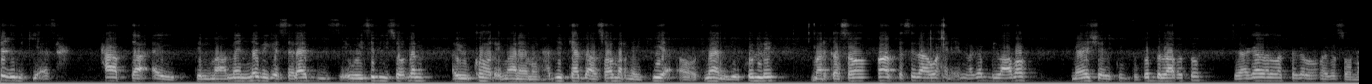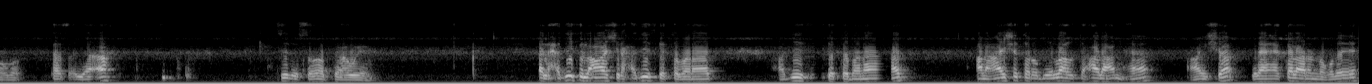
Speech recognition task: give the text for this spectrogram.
فعل كي أسح حتى أي تلمامين نبيك سلاد ويسدي سودان أي كهر إيمانا من حديث كذا عن صامر نيكية أو عثمان يقول لي مركز صواب كسيدا واحد إن لقب اللعبة ماشي يكون في قبل لعبته جاء قال الله تقل لقصة نوضة تاس أياه سيد الصلاة تهوين الحديث العاشر حديث كتبنات حديث كتبنات عن عائشة رضي الله تعالى عنها. عائشة إلهها كلار النغضة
